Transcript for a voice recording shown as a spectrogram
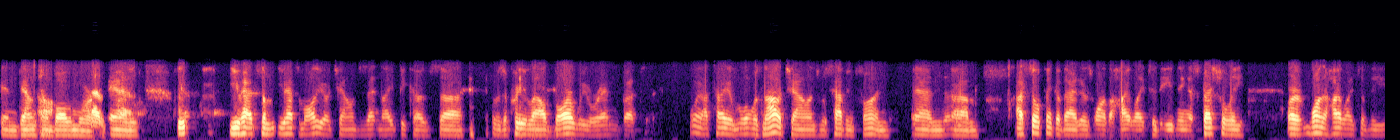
in downtown oh, Baltimore, and we, you had some you had some audio challenges that night because uh, it was a pretty loud bar we were in. But well, I'll tell you what was not a challenge was having fun, and um, I still think of that as one of the highlights of the evening, especially or one of the highlights of the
